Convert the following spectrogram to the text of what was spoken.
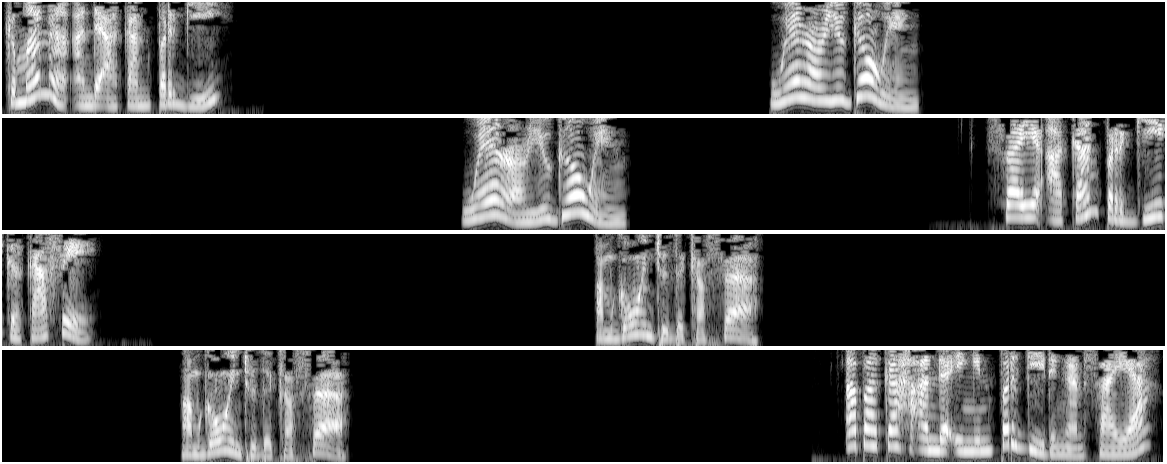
Kemana Anda akan pergi? Where are you going? Where are you going? Saya akan pergi ke kafe. I'm going to the cafe. I'm going to the cafe. Apakah Anda ingin pergi dengan saya?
